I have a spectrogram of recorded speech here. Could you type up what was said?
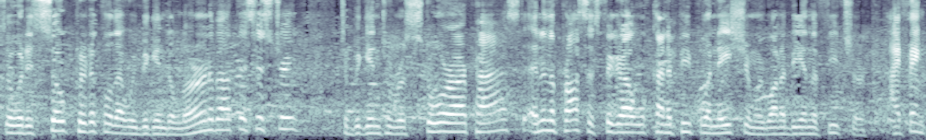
So it is so critical that we begin to learn about this history, to begin to restore our past, and in the process, figure out what kind of people and nation we want to be in the future. I think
